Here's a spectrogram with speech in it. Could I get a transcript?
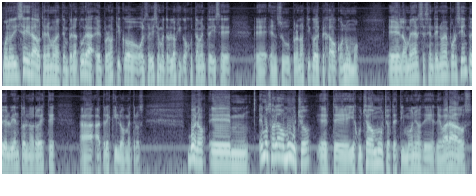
Bueno, 16 grados tenemos de temperatura. El pronóstico o el servicio meteorológico justamente dice eh, en su pronóstico despejado con humo. la humedad del 69% y el viento del noroeste a, 3 kilómetros. Bueno, em, hemos hablado mucho este, y escuchado muchos testimonios de, varados.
